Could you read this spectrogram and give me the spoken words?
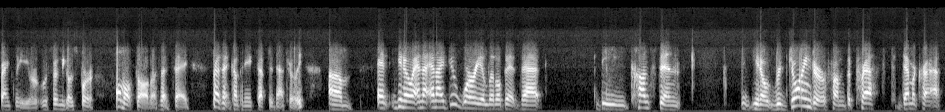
frankly, or, or certainly goes for almost all of us, I'd say, present company accepted, naturally. Um, and you know, and and I do worry a little bit that the constant, you know, rejoinder from depressed Democrats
